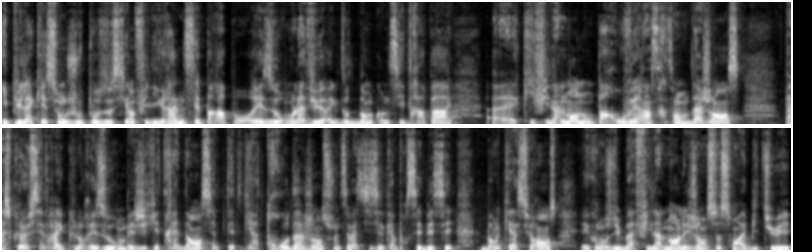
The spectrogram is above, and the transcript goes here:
Et puis la question que je vous pose aussi en filigrane, c'est par rapport au réseau. On l'a vu avec d'autres banques, on ne citera pas, ouais. euh, qui finalement n'ont pas rouvert un certain nombre d'agences parce que c'est vrai que le réseau en Belgique est très dense et peut-être qu'il y a trop d'agences. Je ne sais pas si c'est le cas pour CBC, Banque et Assurance, et qu'on se dit, bah, finalement, les gens se sont habitués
